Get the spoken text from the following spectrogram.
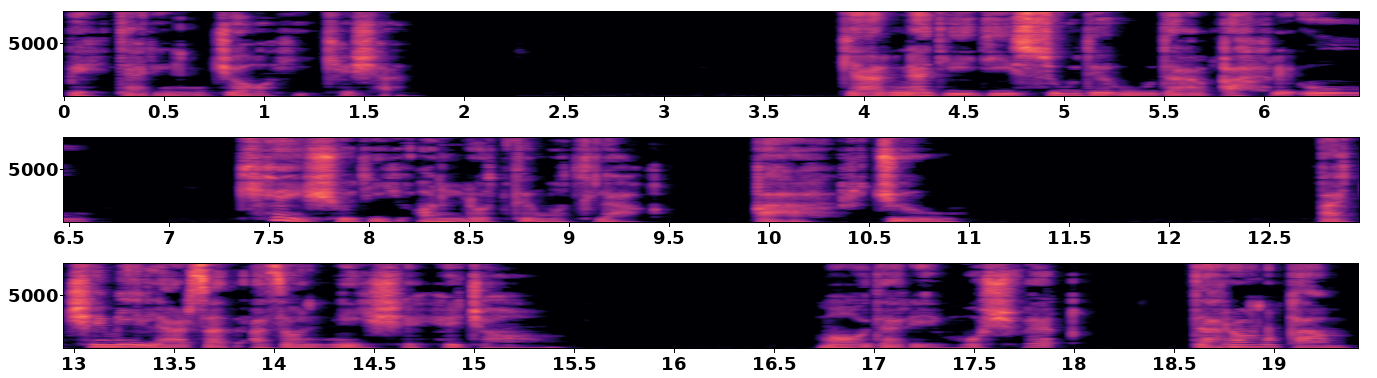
بهترین جاهی کشد. گر ندیدی سود او در قهر او کی شدی آن لطف مطلق قهر جو؟ بچه می لرزد از آن نیش هجام مادر مشفق در آن غم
